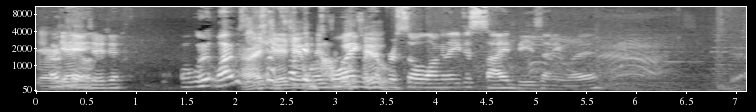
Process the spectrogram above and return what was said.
there Okay, you go. JJ. Why was he Alright, just like, JJ fucking wins toying with him for so long, and then he just side B's anyway? Yeah.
